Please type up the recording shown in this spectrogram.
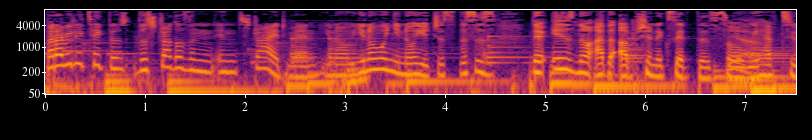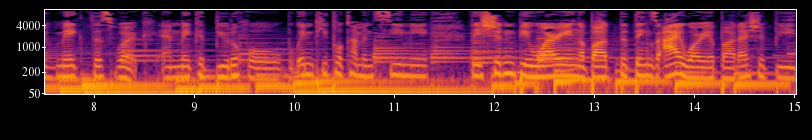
but I really take those, the struggles in, in stride, man. You know, you know when you know you're just, this is, there is no other option except this. So Yeah. we have to make this work and make it beautiful. When people come and see me, they shouldn't be worrying about the things I worry about. I should be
